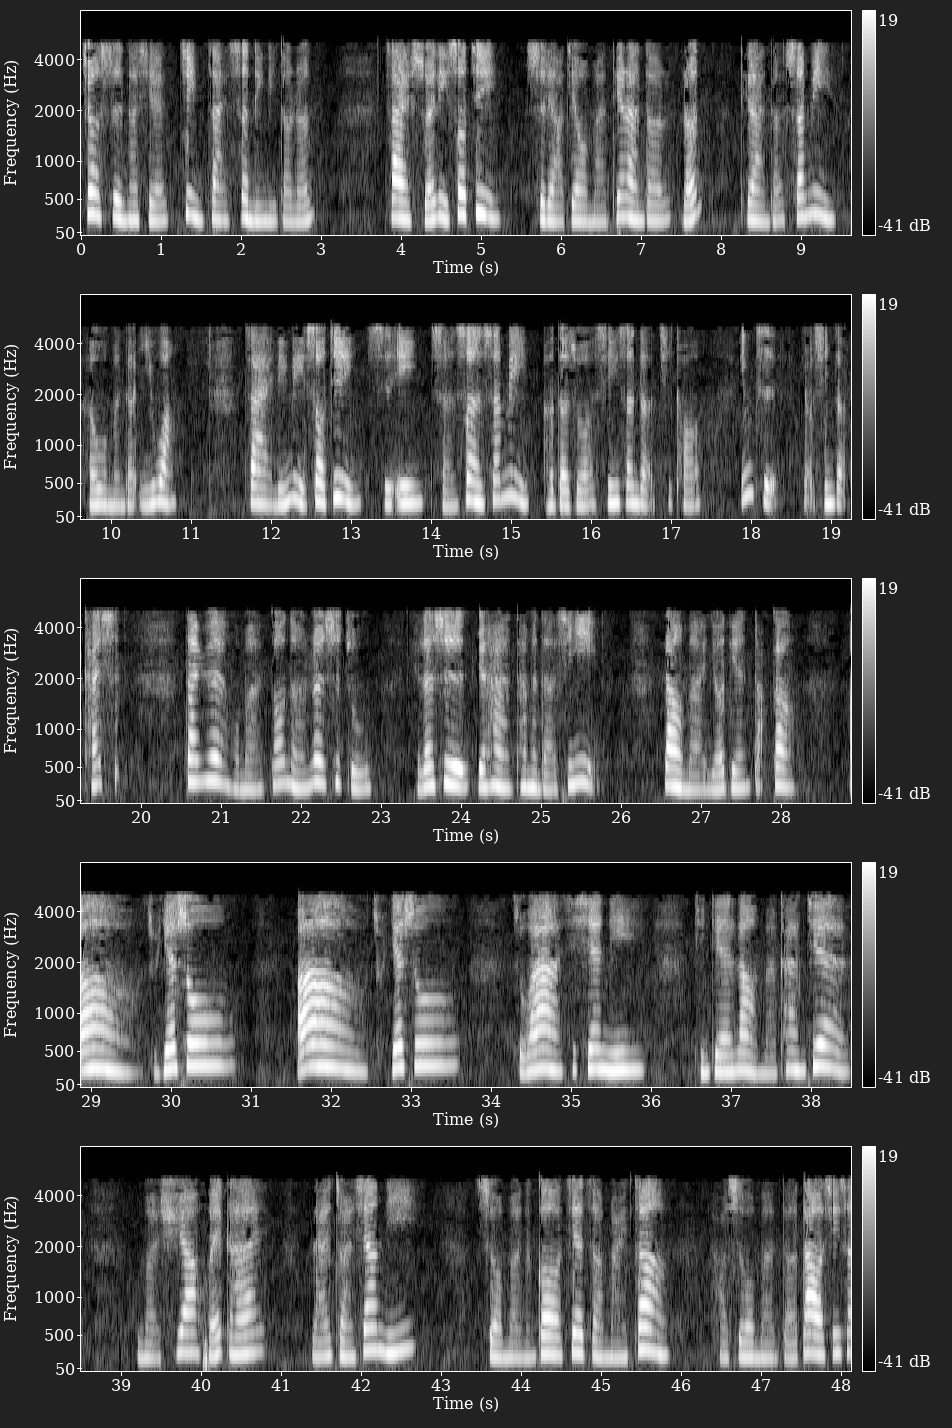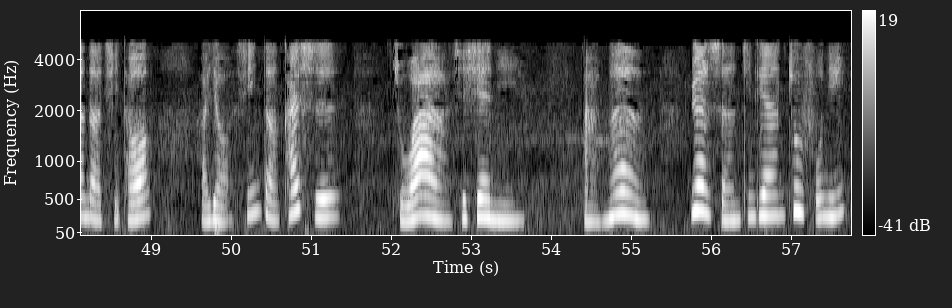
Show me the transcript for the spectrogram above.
就是那些浸在圣灵里的人，在水里受浸，是了解我们天然的人、天然的生命和我们的以往。在灵里受尽，是因神圣生命而得着新生的起头，因此有新的开始。但愿我们都能认识主，也认识约翰他们的心意。让我们有点祷告。哦，主耶稣，哦，主耶稣，主啊，谢谢你，今天让我们看见，我们需要悔改。来转向你，使我们能够借着埋葬，好使我们得到新生的起头，还有新的开始。主啊，谢谢你，阿门。愿神今天祝福你。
